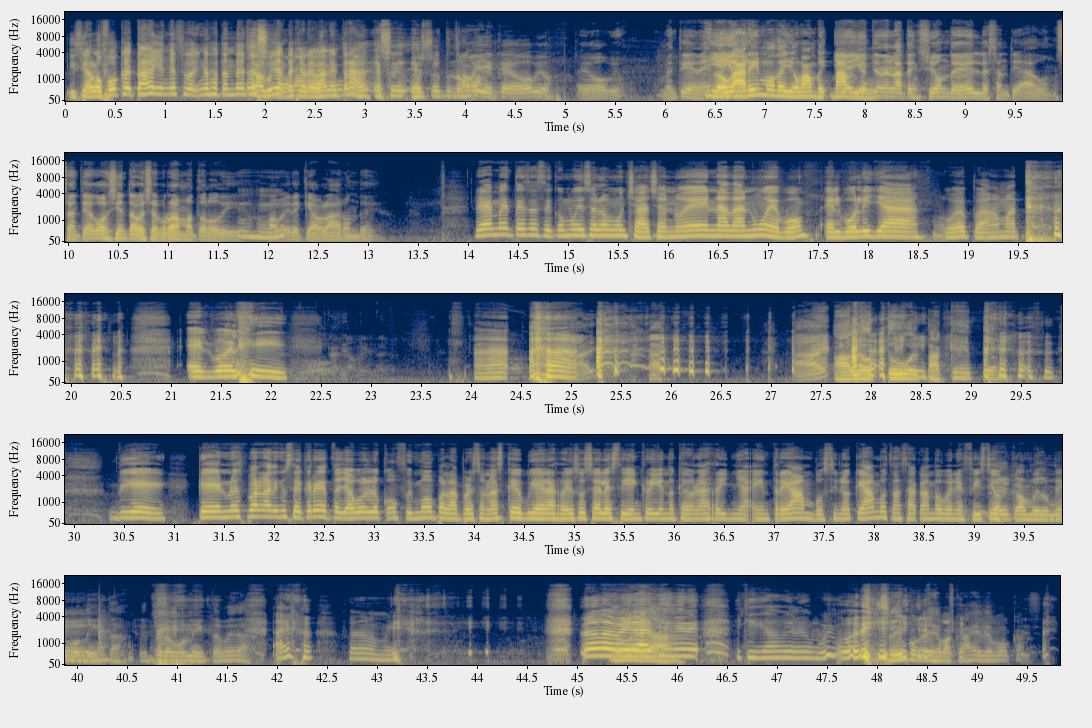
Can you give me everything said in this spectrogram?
Y si a los focos está ahí en, eso, en esa tendencia, Eso, olvídate que le van a entrar. Eso, eso es tu No, trabajo. y es que es obvio. Es obvio. ¿Me entiendes? El logaritmo de ellos va, Y va ellos bien. tienen la atención de él, de Santiago. Santiago se sienta a ver ese programa todos los días para ver de qué hablaron de él. Realmente es así como dicen los muchachos, no es nada nuevo. El boli ya, uepa, a matar. El boli. Ah, ah, Ay, ay, Hazlo tú el paquete. bien, que no es para nadie un secreto, ya lo confirmó para las personas que vía las redes sociales siguen creyendo que hay una riña entre ambos, sino que ambos están sacando beneficio. Es Camila muy de ella. bonita. Esto es bonita, ¿verdad? Ay, no, no me mira. No No, mira así, mire. Es que Camila es muy bonita. Sí, porque se va a caer de boca.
